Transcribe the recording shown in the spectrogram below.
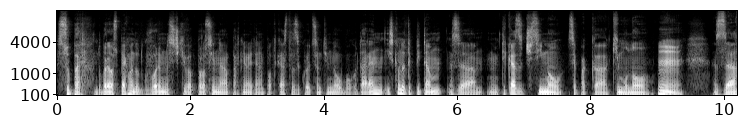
Супер! Добре, успяхме да отговорим на всички въпроси на партньорите на подкаста, за което съм ти много благодарен. Искам да те питам за... Ти каза, че си имал все пак кимоно mm. за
